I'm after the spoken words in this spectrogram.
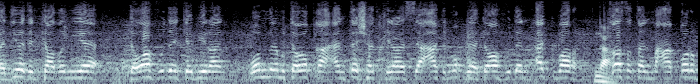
مدينة الكاظمية توافدا كبيرا ومن المتوقع أن تشهد خلال الساعات المقبلة توافدا أكبر نعم. خاصة مع قرب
